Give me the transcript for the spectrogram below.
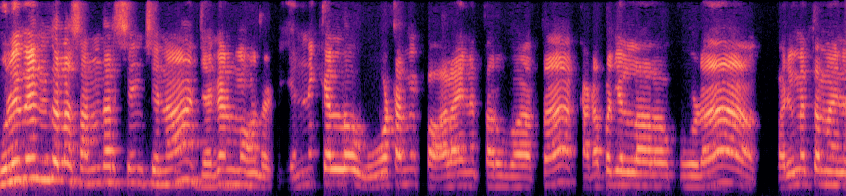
పులివెందుల సందర్శించిన జగన్మోహన్ రెడ్డి ఎన్నికల్లో ఓటమి పాలైన తరువాత కడప జిల్లాలో కూడా పరిమితమైన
